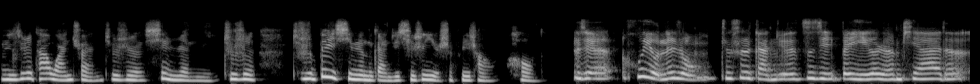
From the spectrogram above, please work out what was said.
也就是他完全就是信任你，就是就是被信任的感觉，其实也是非常好的。而且会有那种就是感觉自己被一个人偏爱的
